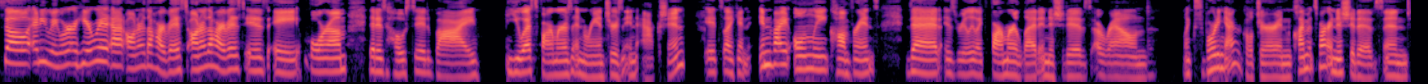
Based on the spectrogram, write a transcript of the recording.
So anyway, we're here with, at Honor the Harvest. Honor the Harvest is a forum that is hosted by U.S. farmers and ranchers in action. It's like an invite only conference that is really like farmer led initiatives around like supporting agriculture and climate smart initiatives. And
